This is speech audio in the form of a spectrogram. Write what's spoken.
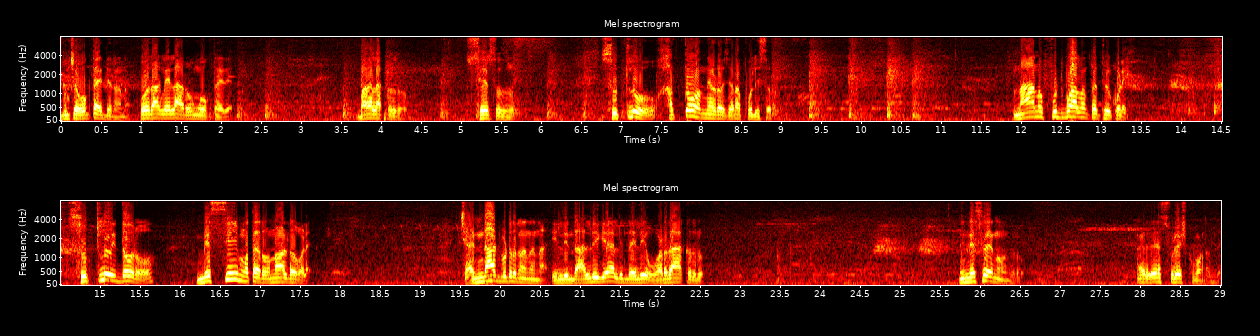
ಮುಂಚೆ ಹೋಗ್ತಾ ಇದ್ದೆ ನಾನು. ಹೋದಾಗಲೆಲ್ಲ ಆ ರೂಮ್ಗೆ ಹೋಗ್ತಾ ಇದ್ದೆ ಬಾಗಲಾಕಿದ್ರು ಸೇರಿಸಿದ್ರು. ಸುತ್ತಲೂ ಹತ್ತೋ ಹನ್ನೆರಡೋ ಜನ ಪೊಲೀಸರು. ನಾನು ಫುಟ್ಬಾಲ್ ಅಂತ ತಿಳ್ಕೊಳ್ಳಿ. ಸುತ್ತಲೂ ಇದ್ದವರು ಮೆಸ್ಸಿ ಮತ್ತು ರೊನಾಲ್ಡೋಗಳೇ. ಚೆಂಡಾಡ್ಬಿಟ್ರು ನನ್ನನ್ನು. ಇಲ್ಲಿಂದ ಅಲ್ಲಿಗೆ, ಅಲ್ಲಿಂದ ಇಲ್ಲಿ ಹೊಡೆದಾಕಿದ್ರು ನಿನ್ನ ಹೆಸರೇನು ಅಂದರು? ಹೇಳಿದೆ ಸುರೇಶ್ ಕುಮಾರ್ ಅಂದೆ.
